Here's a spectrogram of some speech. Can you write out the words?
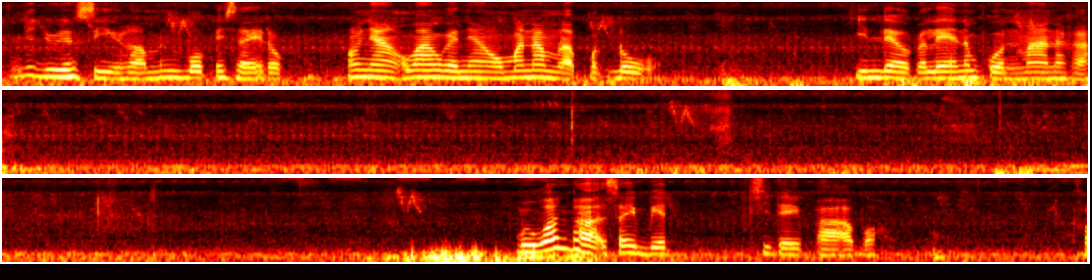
มันจะอยู่จังสี่ค่ะ มันบ่ไปใส่ดอกเอายางออกมานกันยางออกมานำหลับปักโด กินแล้วก็แล่น้ำกลนมานะคะมือว่านพระใส่เบ็ด สิได้ปลาบ่เขา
